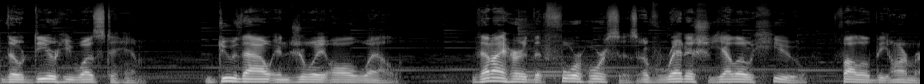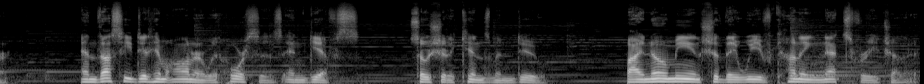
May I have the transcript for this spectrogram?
though dear he was to him. Do thou enjoy all well. Then I heard that four horses of reddish yellow hue followed the armor, and thus he did him honor with horses and gifts. So should a kinsman do. By no means should they weave cunning nets for each other,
